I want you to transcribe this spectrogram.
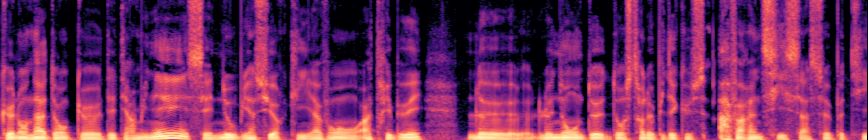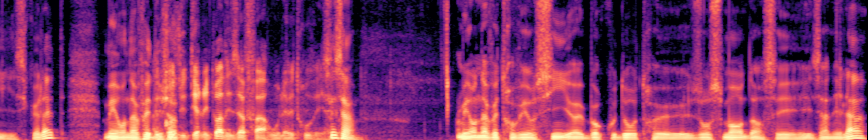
que l'on a donc déterminé. C'est nous, bien sûr, qui avons attribué le, le nom d'Australopithecus afarensis à ce petit squelette, mais on avait déjà... Cause du territoire des Afars, vous l'avez trouvé. Hein. C'est ça. Mais on avait trouvé aussi euh, beaucoup d'autres euh, ossements dans ces années-là.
